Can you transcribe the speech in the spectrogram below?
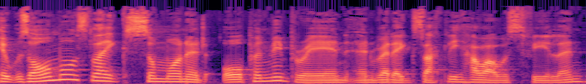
It was almost like someone had opened my brain and read exactly how I was feeling.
